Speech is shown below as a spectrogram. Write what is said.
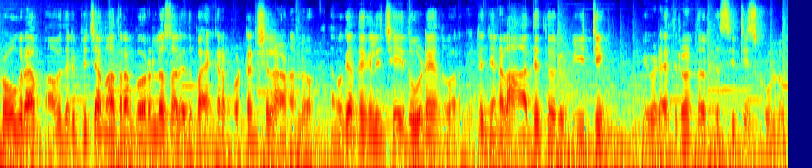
പ്രോഗ്രാം അവതരിപ്പിച്ചാൽ മാത്രം പോരല്ലോ സാർ. ഇത് ഭയങ്കര പൊട്ടൻഷ്യൽ ആണല്ലോ. നമുക്ക് എന്തെങ്കിലും ചെയ്തുകൂടെ എന്ന് പറഞ്ഞിട്ട് ഞങ്ങൾ ആദ്യത്തെ ഒരു മീറ്റിംഗ് ഇവിടെ തിരുവനന്തപുരത്ത് സിറ്റി സ്കൂളിലും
